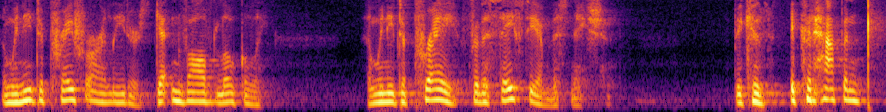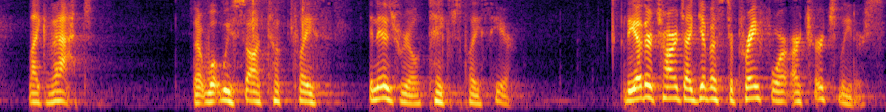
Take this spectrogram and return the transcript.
And we need to pray for our leaders, get involved locally. And we need to pray for the safety of this nation. Because it could happen like that. That what we saw took place in Israel takes place here. The other charge I give us to pray for are church leaders.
